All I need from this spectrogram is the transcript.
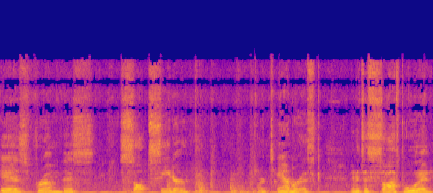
is from this salt cedar or tamarisk, and it's a soft wood.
